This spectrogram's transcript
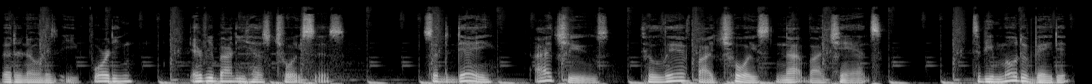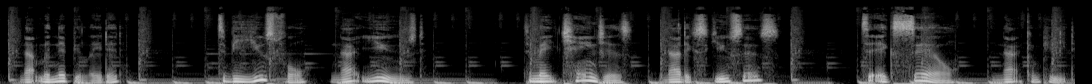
better known as E40, everybody has choices. So today, I choose to live by choice, not by chance, to be motivated, not manipulated, to be useful, not used, to make changes, not excuses, to excel, not compete.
